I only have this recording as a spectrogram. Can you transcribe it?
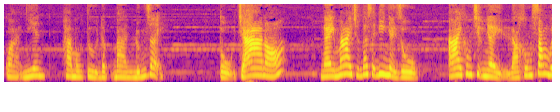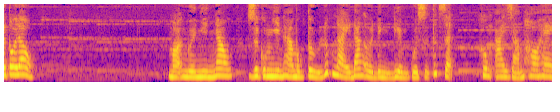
Quả nhiên, Hà Mộc Tử đập bàn đứng dậy. Tổ cha nó! Ngày mai chúng ta sẽ đi nhảy dù. Ai không chịu nhảy là không xong với tôi đâu. Mọi người nhìn nhau, rồi cùng nhìn Hà Mộc Tử lúc này đang ở đỉnh điểm của sự tức giận, không ai dám ho he.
